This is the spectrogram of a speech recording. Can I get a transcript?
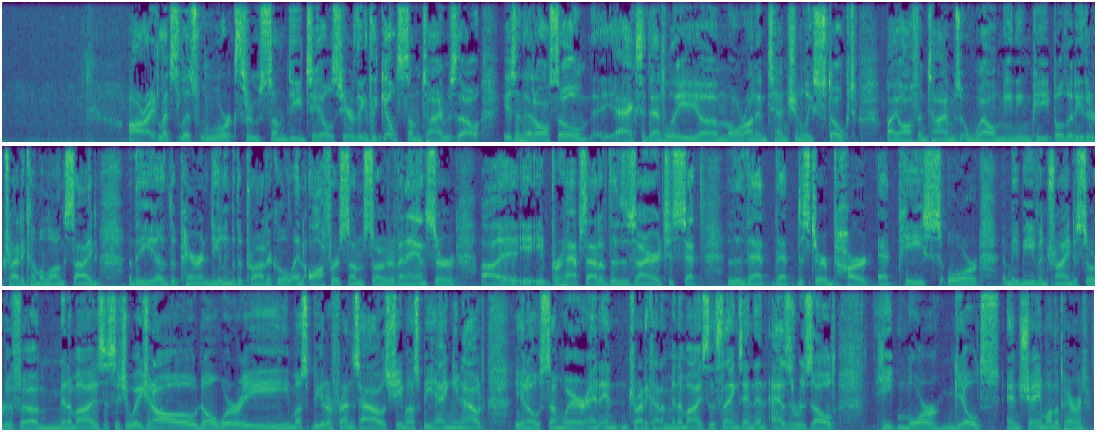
All right, let's let's work through some details here. The, the guilt sometimes, though, isn't that also accidentally um, or unintentionally stoked by oftentimes well-meaning people that either try to come alongside the uh, the parent dealing with the prodigal and offer some sort of an answer, uh, it, it, perhaps out of the desire to set that that disturbed heart at peace, or maybe even trying to sort of uh, minimize the situation. Oh, don't worry, he must be at a friend's house. She must be hanging out, you know, somewhere and, and try to kind of minimize the things. And then as a result, heap more guilt and shame on the parent?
